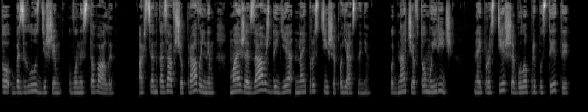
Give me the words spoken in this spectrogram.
то безглуздішим вони ставали. Арсен казав, що правильним майже завжди є найпростіше пояснення. Одначе в тому й річ найпростіше було припустити,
